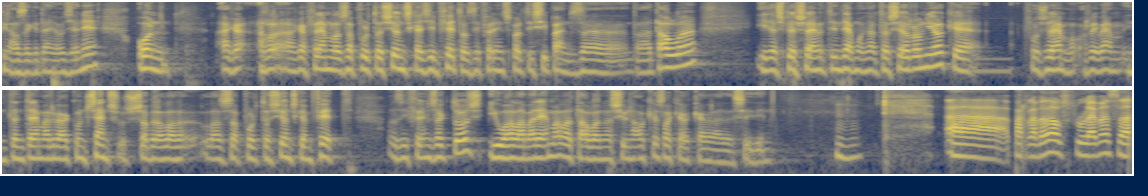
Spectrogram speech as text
finals d'aquest any o gener, on agafarem les aportacions que hagin fet els diferents participants de, de la taula i després farem, tindrem una tercera reunió que posarem, arribem, intentarem arribar a consensos sobre la, les aportacions que han fet els diferents actors i ho elevarem a la taula nacional, que és la que acabarà decidint. Mm -hmm. Uh, parlava dels problemes de,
